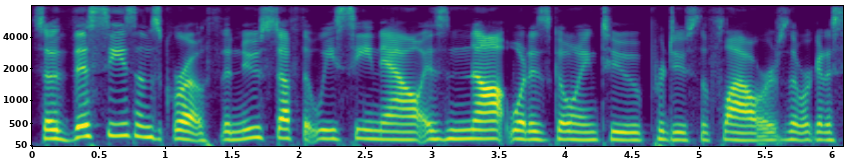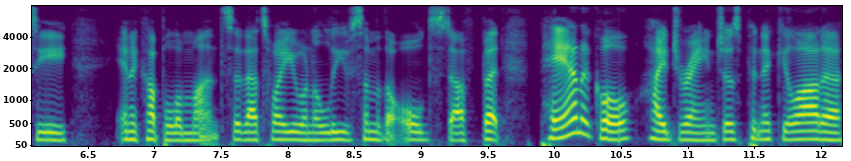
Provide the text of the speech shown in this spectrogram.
So this season's growth, the new stuff that we see now, is not what is going to produce the flowers that we're going to see in a couple of months. So that's why you want to leave some of the old stuff. But panicle hydrangeas, paniculata,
